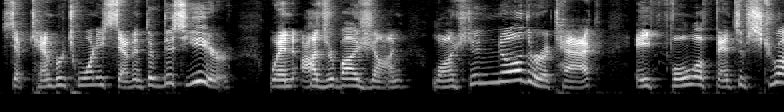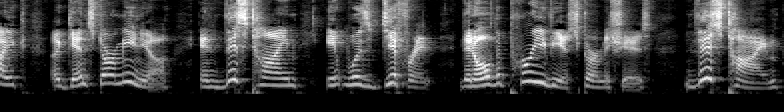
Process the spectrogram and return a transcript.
September 27th of this year, when Azerbaijan launched another attack, a full offensive strike against Armenia, and this time it was different than all the previous skirmishes. This time,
